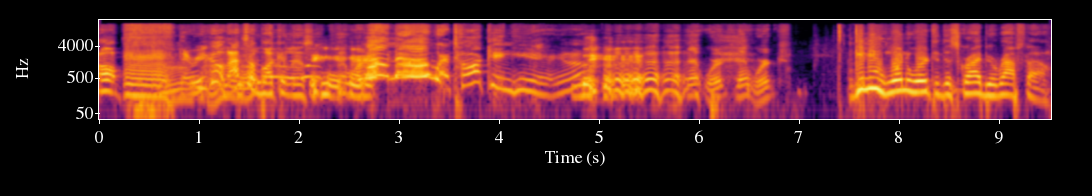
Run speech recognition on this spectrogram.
Oh, pff, there you go. That's a bucket list. no, no, we're talking here. You know. That works. That works. give me one word to describe your rap style.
